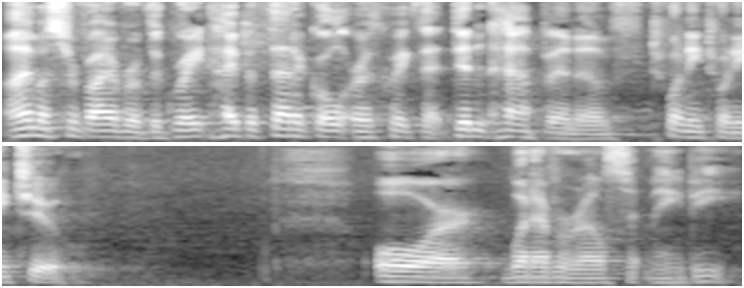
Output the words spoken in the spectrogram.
I'm a survivor of the great hypothetical earthquake that didn't happen of 2022, or whatever else it may be.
